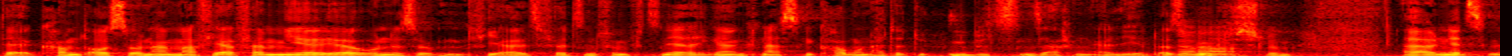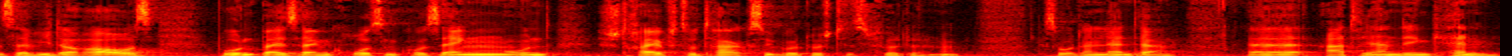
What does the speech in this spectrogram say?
der kommt aus so einer Mafia-Familie und ist irgendwie als 14-, 15-Jähriger in den Knast gekommen und hatte die übelsten Sachen erlebt. Also oh. wirklich schlimm. Äh, und jetzt ist er wieder raus, wohnt bei seinem großen Cousin und streift so tagsüber durch das Viertel. Ne? So, dann lernt er äh, Adrian den kennen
